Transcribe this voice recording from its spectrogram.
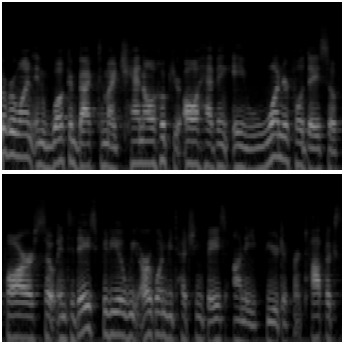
everyone and welcome back to my channel. I hope you're all having a wonderful day so far. So in today's video, we are going to be touching base on a few different topics.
